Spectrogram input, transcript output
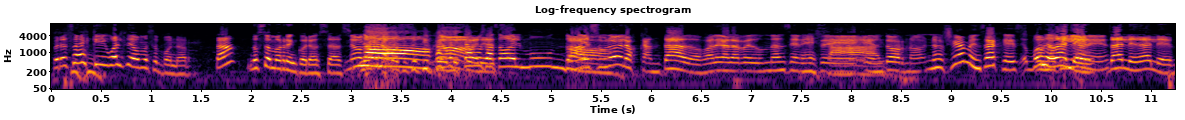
Pero ¿sabes qué? Igual te vamos a poner. ¿Está? No somos rencorosas. No, No, no, a todo el mundo. No, es uno de los cantados, valga la redundancia en ese Exacto. entorno. Nos llegan mensajes. Bueno, dale, opiniones. dale, dale.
